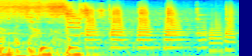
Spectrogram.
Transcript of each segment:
of the jungle.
